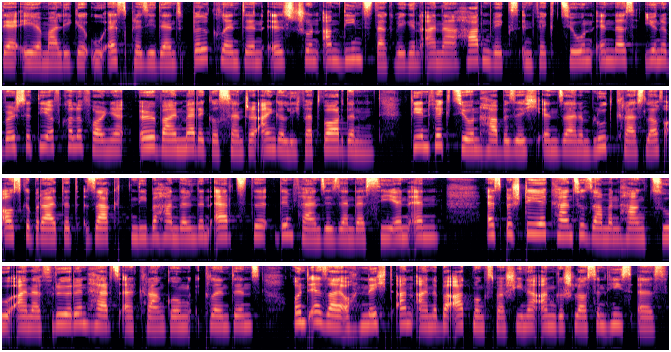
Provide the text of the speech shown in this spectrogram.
Der ehemalige US-Präsident Bill Clinton ist schon am Dienstag wegen einer Harnwegsinfektion in das University of California Irvine Medical Center eingeliefert worden. Die Infektion habe sich in seinem Blutkreislauf ausgebreitet, sagten die behandelnden Ärzte dem Fernsehsender CNN. Es bestehe kein Zusammenhang zu einer früheren Herzerkrankung Clintons und er sei auch nicht an eine Beatmungsmaschine angeschlossen, hieß es.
